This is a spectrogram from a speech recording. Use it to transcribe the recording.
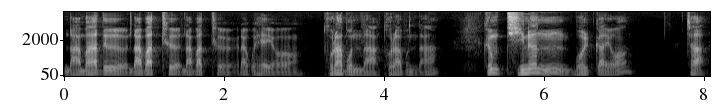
나바드, 나바트, 나바트라고 해요. 돌아본다, 돌아본다. 그럼 뒤는 뭘까요? 자,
